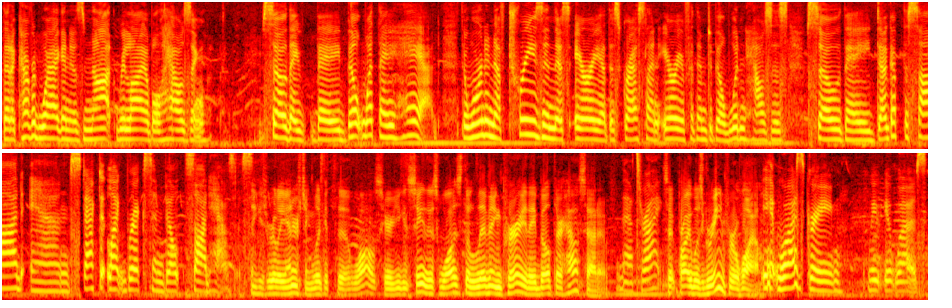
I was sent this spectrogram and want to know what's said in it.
that a covered wagon is not reliable housing so they, they built what they had. There weren't enough trees in this area, this grassland area, for them to build wooden houses, so they dug up the sod and stacked it like bricks and built sod houses. I think it's really interesting. Look at the walls here. You can see this was the living prairie they built their house out of. That's right. So it probably was green for a while. It was green. We, it was.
